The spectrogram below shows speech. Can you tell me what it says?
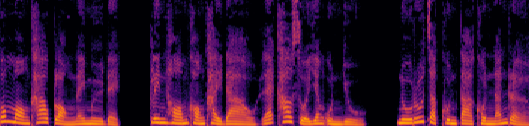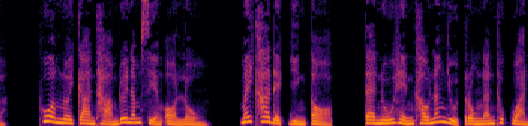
ก้มมองข้าวกล่องในมือเด็ก กลิ่นหอมของไข่ดาวและข้าวสวยยังอุ่นอยู่ หนูรู้จักคุณตาคนนั้นเหรอ ผู้อำนวยการถามด้วยน้ำเสียงอ่อนลง ไม่ค่าเด็กหญิงตอบ แต่หนูเห็นเขานั่งอยู่ตรงนั้นทุกวัน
